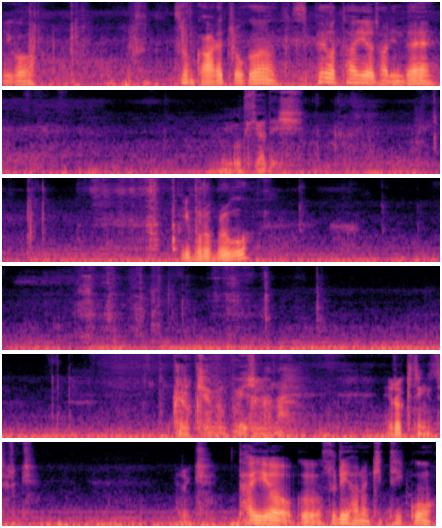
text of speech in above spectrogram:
이거 트렁크 아래쪽은 스페어 타이어 자리인데 이거 어떻게 해야 돼? 씨. 입으로 물고 그렇게 하면 보이질라나? 이렇게 생겼어 이렇게 이렇게 타이어 그 수리하는 키트 있고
